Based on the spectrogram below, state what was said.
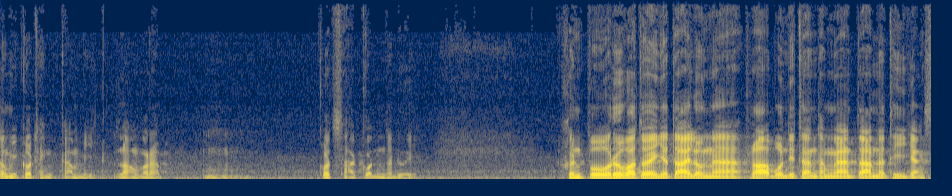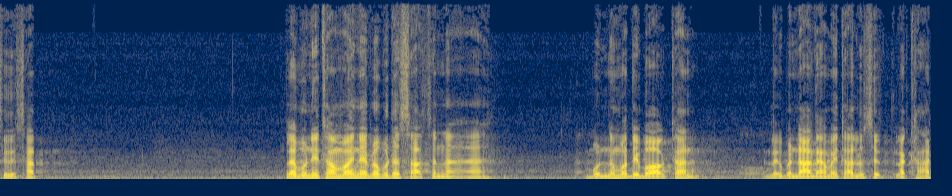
ต้องมีกฎแห่งกรรมอีกรองรับอกฎสากลซะด้วย คุณปู่รู้ว่าตัวเองจะตายล่วงหน้า เพราะบุญที่ท่านทำงานตามหน้าที่อย่างซื่อสัตย์และบุญที่ทำไว้ในพระพุทธศาสนา บุญทั้งหมดที่บอกท่าน หรือบรรดาทำให้ท่านรู้สึกและคาด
